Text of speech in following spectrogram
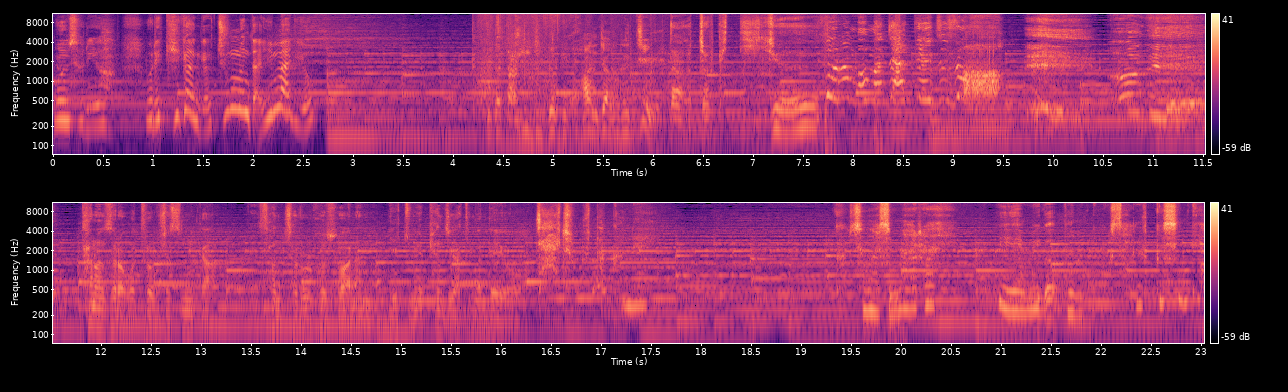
뭔 소리요? 우리 기관계 죽는다 이 말이요? 이거 뒤지려고 환장을 했지. 나 어차피 뒤져. 저한 번만 잡게 해주소! 어디? 탄원서라고 들어보셨습니까? 그 선처를 호소하는 일종의 편지 같은 건데요. 잘 좀 부탁하네. 걱정하지 마라. 이 애미가 없으면 꼭살 것인 게.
